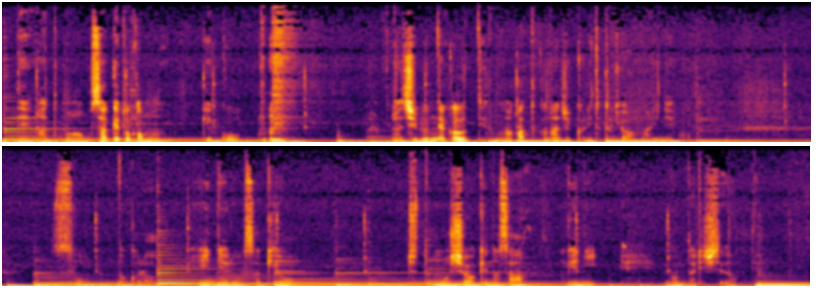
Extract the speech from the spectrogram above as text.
ねあとまあお酒とかも結構 自分で買うっていうのもなかったかな実家にいた時はあんまりね。そうだから家にあるお酒をちょっと申し訳なさげに飲んだりしてたんで。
